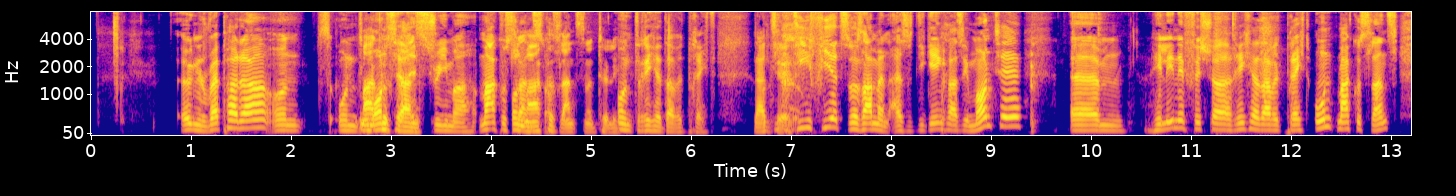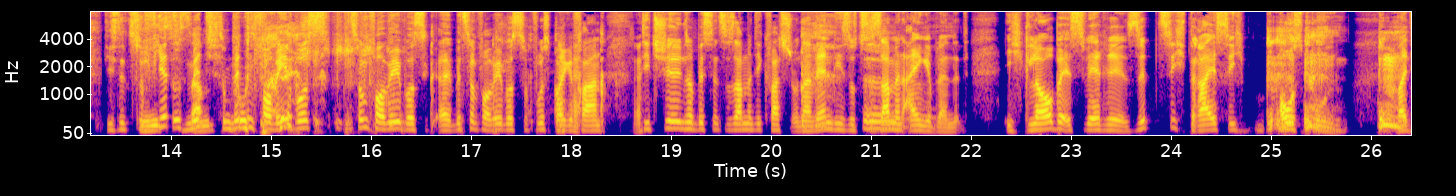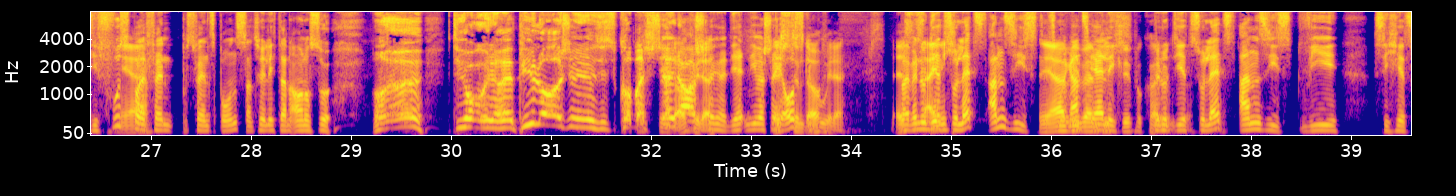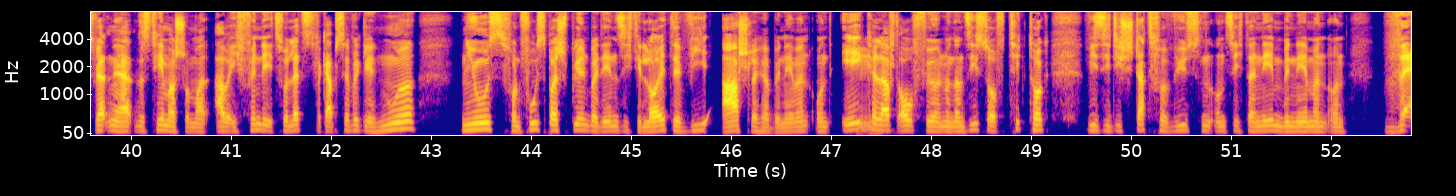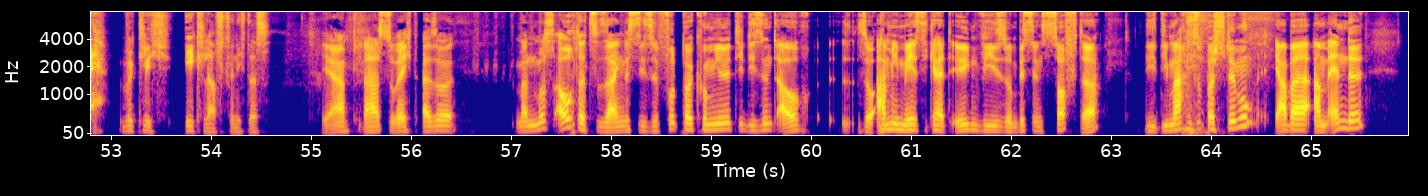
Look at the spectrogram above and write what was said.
irgendeinen Rapper da und, und Markus Monte Lanz. als Streamer. Markus Und Lanz. Markus Lanz natürlich. Und Richard David Precht. Und die, Natürlich. die vier zusammen, also die gehen quasi Monte, ähm, Helene Fischer, Richard David Brecht und Markus Lanz, die sind zu Gehen viert mit, zum mit dem. VW-Bus zum VW-Bus äh, mit zum VW-Bus zum Fußball gefahren. Die chillen so ein bisschen zusammen, die quatschen und dann werden die so zusammen eingeblendet. Ich glaube, es wäre 70 30 ausbuhen. Weil die Fußballfans bei uns natürlich dann auch noch so, äh, die Junge, Pilage, das ist kommerziell stimmt auch wieder. Arschlöcher. Die hätten die wahrscheinlich wieder. Weil wenn du dir zuletzt ansiehst, jetzt Ja, mal ganz ehrlich, wenn du dir zuletzt ansiehst, wie sich jetzt, wir hatten ja das Thema schon mal, aber ich finde, zuletzt gab es ja wirklich nur News von Fußballspielen, bei denen sich die Leute wie Arschlöcher benehmen und ekelhaft aufführen und dann siehst du auf TikTok, wie sie die Stadt verwüsten und sich daneben benehmen und wäh, wirklich ekelhaft finde ich das. Ja, da hast du recht. Also man muss auch dazu sagen, dass diese Football-Community, die sind auch so Ami-mäßig halt irgendwie so ein bisschen softer. Die, die machen super Stimmung, aber am Ende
